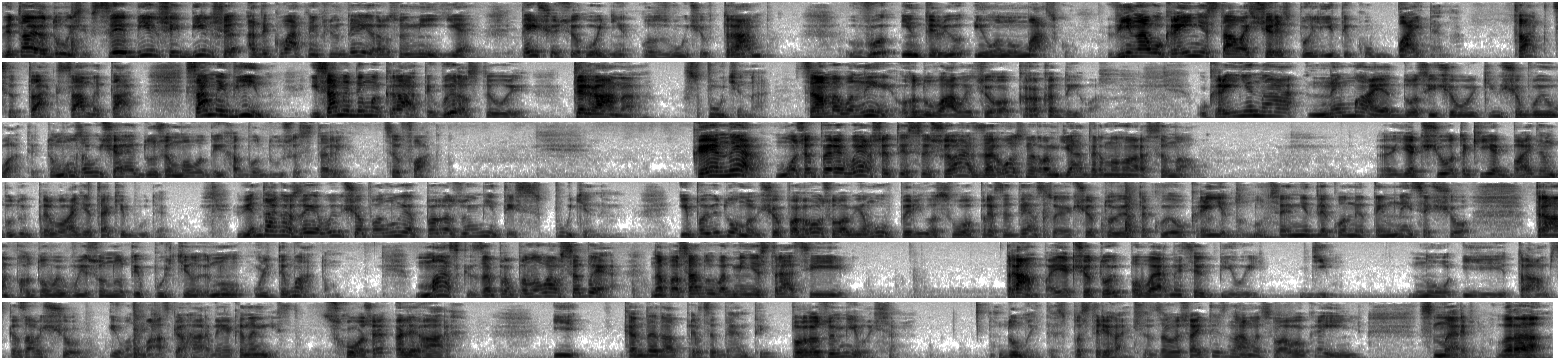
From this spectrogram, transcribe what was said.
Вітаю, друзі! Все більше і більше адекватних людей розуміє те, що сьогодні озвучив Трамп в інтерв'ю Іону Маску. Війна в Україні сталася через політику Байдена. Так, це так, саме так. Саме він і саме демократи виростили тирана з Путіна. Саме вони годували цього крокодила. Україна не має досить чоловіків, щоб воювати, тому залучає дуже молодих або дуже старих. Це факт. КНР може перевершити США за розміром ядерного арсеналу. Е, Якщо такі, як Байден, будуть при владі, так і буде. Він також заявив, що планує порозумітись з Путіним і повідомив, що погрожував йому в період свого президентства, якщо той атакує Україну. Ну це ні для кого не таємниця, що Трамп готовий висунути Путіну ультиматум. Маск запропонував себе на посаду в адміністрації Трампа, якщо той повернеться в Білий Дім. Ну і Трамп сказав, що Ілон Маск гарний економіст. Схоже, олігарх і кандидат президенти порозумілися. Думайте, спостерігайте, залишайтесь з нами. Слава Україні! Смерть ворогам!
